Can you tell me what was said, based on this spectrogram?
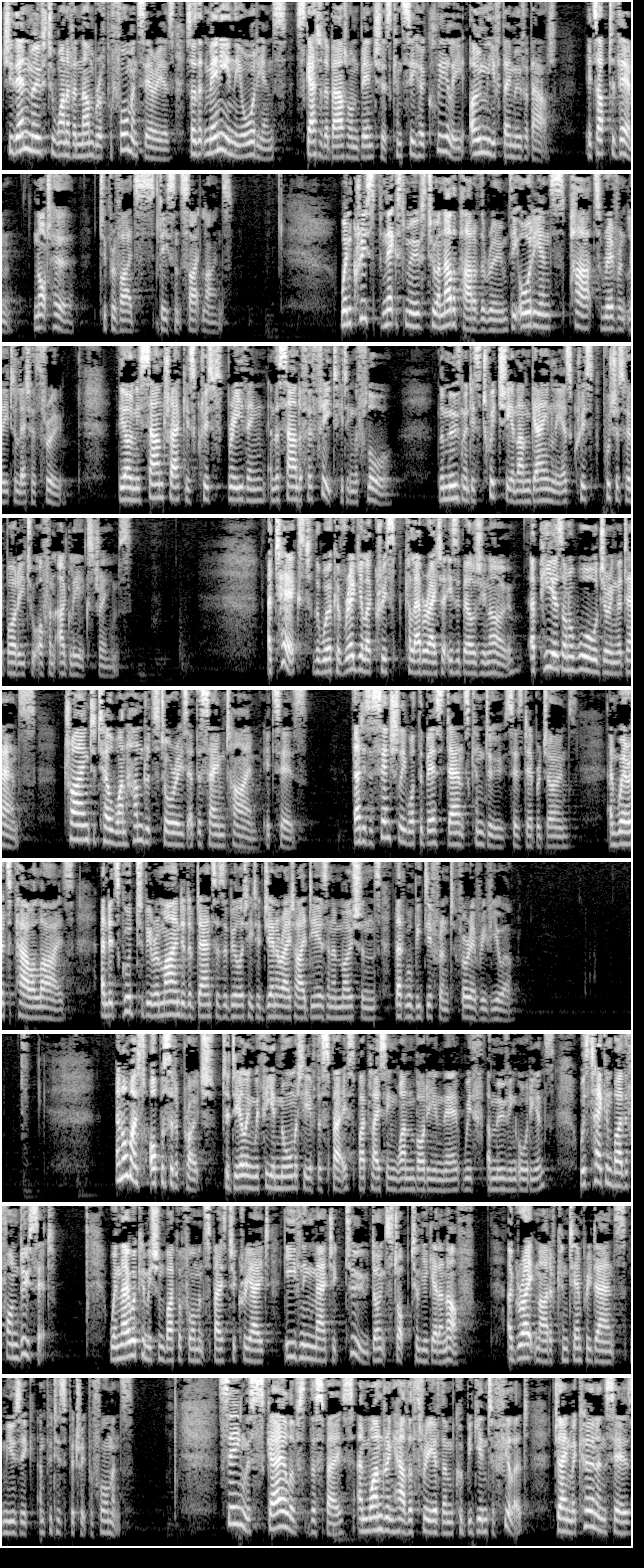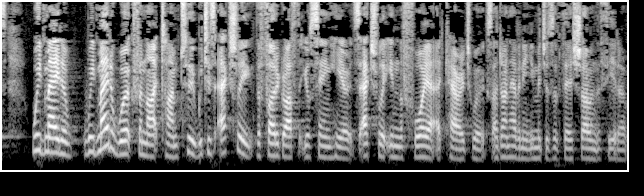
She then moves to one of a number of performance areas so that many in the audience, scattered about on benches, can see her clearly only if they move about. It's up to them, not her, to provide decent sight lines. When Crisp next moves to another part of the room, the audience parts reverently to let her through. The only soundtrack is Crisp's breathing and the sound of her feet hitting the floor. The movement is twitchy and ungainly as Crisp pushes her body to often ugly extremes. A text, the work of regular Crisp collaborator Isabelle Ginot, appears on a wall during the dance, trying to tell 100 stories at the same time, it says. That is essentially what the best dance can do, says Deborah Jones, and where its power lies. And it's good to be reminded of dance's ability to generate ideas and emotions that will be different for every viewer. An almost opposite approach to dealing with the enormity of the space by placing one body in there with a moving audience was taken by the Fondue set when they were commissioned by Performance Space to create Evening Magic 2 Don't Stop Till You Get Enough, a great night of contemporary dance, music, and participatory performance. Seeing the scale of the space and wondering how the three of them could begin to fill it, Jane McKernan says, We'd made, a, we'd made a work for nighttime too, which is actually the photograph that you're seeing here. It's actually in the foyer at Carriage Works. I don't have any images of their show in the theatre.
